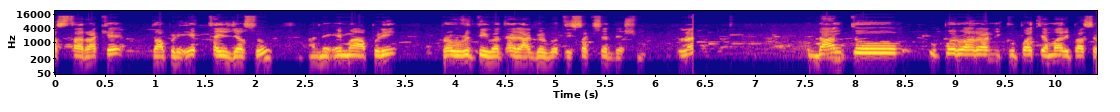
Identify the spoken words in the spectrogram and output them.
આસ્થા રાખે તો આપણે એક થઈ જશું અને એમાં આપણી પ્રવૃત્તિ વધારે આગળ વધી શકશે દેશમાં. દાન તો ઉપરવાળાની કૃપાથી અમારી પાસે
